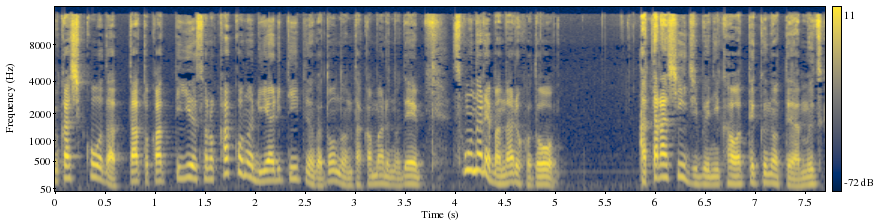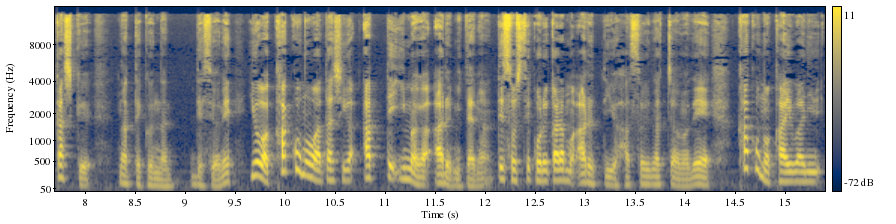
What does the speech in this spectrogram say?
昔こうだったとかっていうその過去のリアリティっていうのがどんどん高まるのでそうなればなるほど新しい自分に変わっていくのってのは難しくなってくんですよね。要は過去の私があって今があるみたいな。で、そしてこれからもあるっていう発想になっちゃうので、過去の会話に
